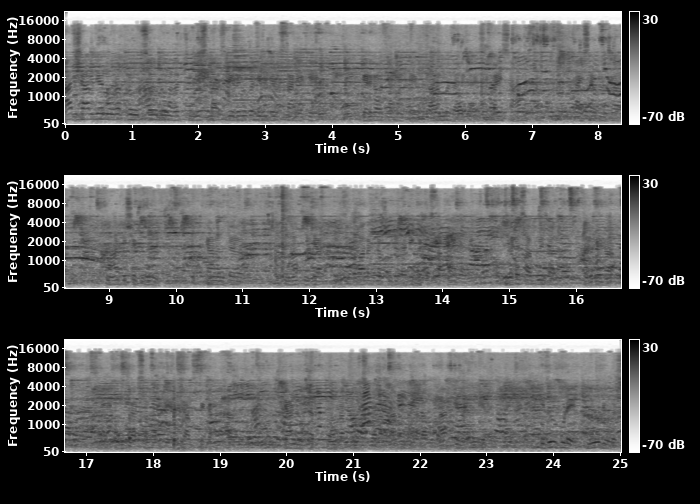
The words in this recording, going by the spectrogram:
आज शारदीय नवरात्र उत्सव दोन हजार चोवीसला श्री रेणुका देवी देवस्थान येथे केडगाव देवी येथे प्रारंभ झालेला आहे सकाळी सहा वाजता आईसाहेबांचा महाभिषेक होऊन त्यानंतर महापूजा बालका पूजा झाली घटस्थापना झाली. घटस्थापनेचा कार्यक्रम हा श्री ओंकार सातपुते यांच्या हस्ते करण्यात आला त्यानंतर नवरात्र उत्सवाला प्रारंभ झाला. महाआरती झालेली आहे. इथून पुढे नऊ दिवस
